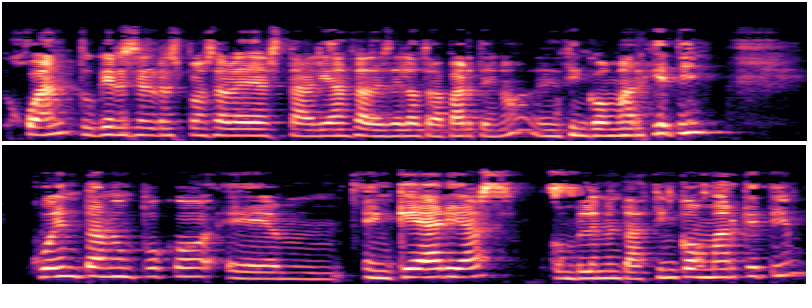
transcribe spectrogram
Juan, tú que eres el responsable de esta alianza desde la otra parte, ¿no? En Cinco Marketing. Cuéntame un poco em, en qué áreas complementa Cinco Marketing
